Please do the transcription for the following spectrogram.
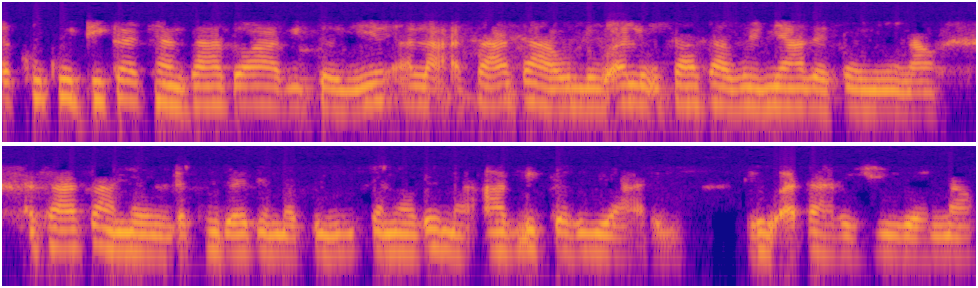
တခုခုထိခိုက်ခံစားသွားပြီဆိုရင်အလားအစားအစာကိုလိုအပ်လို့အစားအစာဝင်များတယ်ဆိုရင်တော့အစားအစာနဲ့တခုတည်းတင်မပြီးကျွန်တော်တို့မှာအာပိကရိယာတွေလိုအပ်တာတွေရှိတယ်နော်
